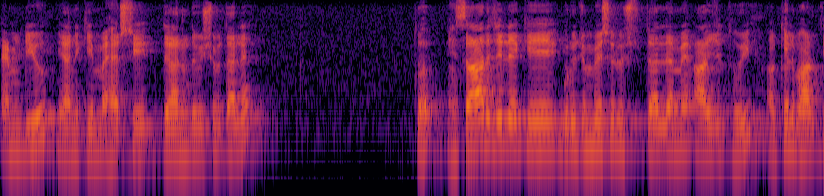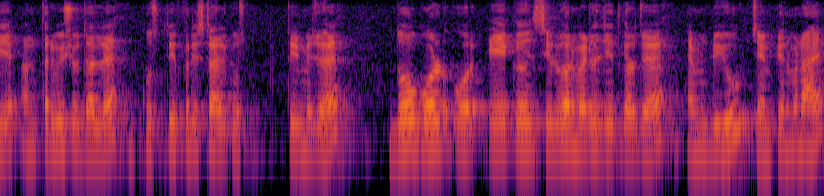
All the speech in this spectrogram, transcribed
एमडीयू यानी कि महर्षि दयानंद विश्वविद्यालय। तो हिसार ज़िले के गुरु जम्बेश्वर विश्वविद्यालय में आयोजित हुई अखिल भारतीय अंतर विश्वविद्यालय कुश्ती फ्री स्टाइल कुश्ती में जो है, दो गोल्ड और एक सिल्वर मेडल जीतकर जो है एमडीयू चैंपियन बना है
